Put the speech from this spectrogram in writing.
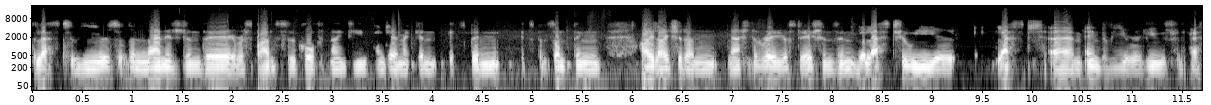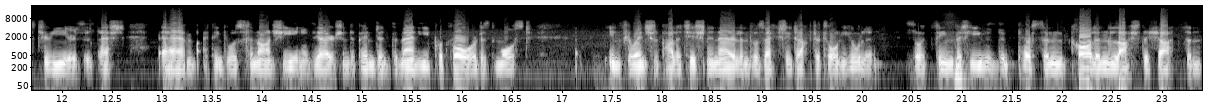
the last two years have been managed in the response to the COVID nineteen pandemic, and it's been it's been something highlighted on national radio stations in the last two year last um, end of year reviews for the past two years. Is that um, I think it was Fionnán Sheahan of the Irish Independent, the man he put forward as the most influential politician in Ireland was actually Dr. Tony Holohan. So it seemed that he was the person calling the lot the shots, and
